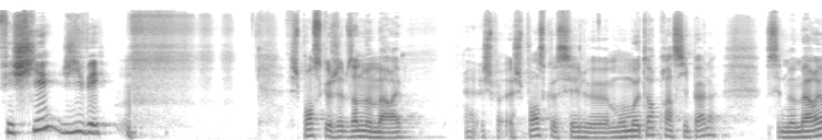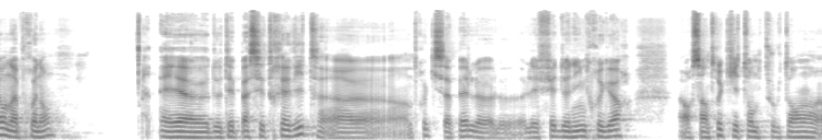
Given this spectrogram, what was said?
fais chier, j'y vais Je pense que j'ai besoin de me marrer. Je, pense que c'est le mon moteur principal, c'est de me marrer en apprenant et de dépasser très vite un truc qui s'appelle l'effet Dunning-Kruger. Alors c'est un truc qui tourne tout le temps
